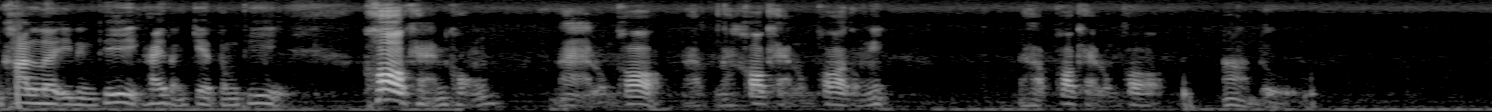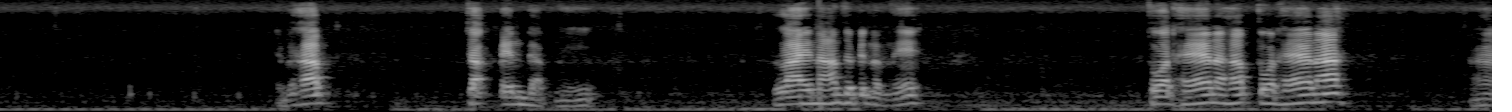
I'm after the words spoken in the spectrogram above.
ำคัญเลยอีกหนึ่งที่ให้สังเกตตรงที่ข้อแขนของอหลวงพ่อนะครับนะข้อแขนหลวงพ่อตรงนี้นะครับ ข้อแขนหลวงพ่ออ่าดู เห็นไหมครับ จะเป็นแบบนี้ ลายน้ำจะเป็นแบบนี้ ตัวแท้นะครับ ตัวแท้นะ อ่า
